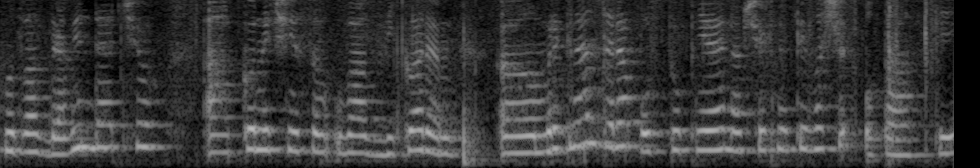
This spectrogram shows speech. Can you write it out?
Tak moc vás zdravím, Darčo, a konečně jsem u vás s výkladem. Uh, mrkneme teda postupně na všechny ty vaše otázky.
